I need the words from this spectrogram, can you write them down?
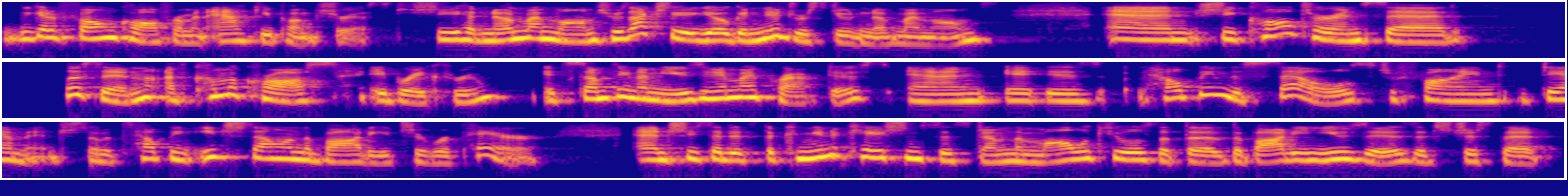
we get a phone call from an acupuncturist. She had known my mom. She was actually a yoga nidra student of my mom's. And she called her and said, Listen, I've come across a breakthrough. It's something I'm using in my practice, and it is helping the cells to find damage. So it's helping each cell in the body to repair. And she said it's the communication system, the molecules that the, the body uses. It's just that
